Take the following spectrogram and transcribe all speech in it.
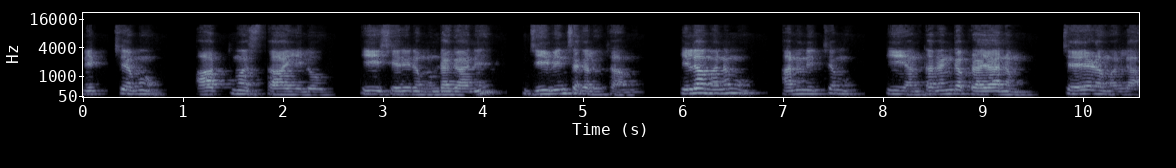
నిత్యము ఆత్మస్థాయిలో ఈ శరీరం ఉండగానే జీవించగలుగుతాము. ఇలా మనము అనునిత్యము ఈ అంతరంగ ప్రయాణం చేయడం వల్ల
